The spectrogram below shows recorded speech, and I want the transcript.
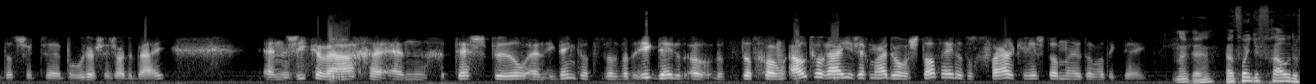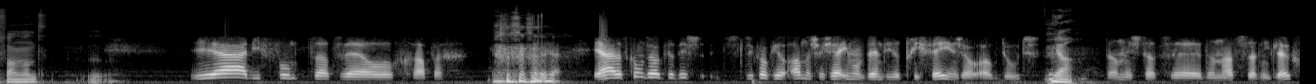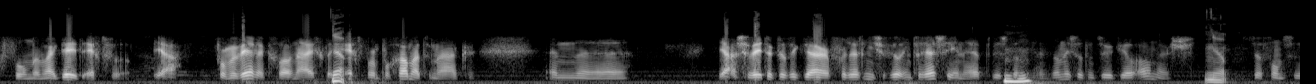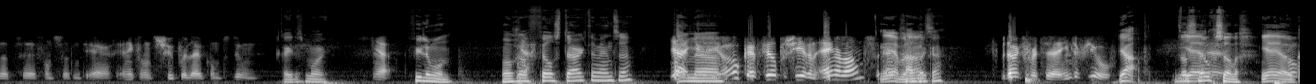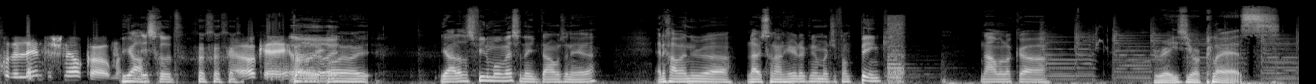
dat soort broeders en zo erbij. En ziekenwagen en getest spul. En ik denk dat, dat wat ik deed, dat, oh, dat, dat gewoon autorijden zeg maar, door een stad heen, dat het gevaarlijker is dan, eh, dan wat ik deed. Oké. Wat vond je vrouw ervan? Want... Ja, die vond dat wel grappig. ja. ja, dat komt ook, dat is, het is natuurlijk ook heel anders als jij iemand bent die dat privé en zo ook doet. Ja. Dan is dat, eh, dan had ze dat niet leuk gevonden. Maar ik deed het echt voor, ja, voor mijn werk gewoon eigenlijk. Ja. Echt voor een programma te maken. En eh, ja, ze weet ook dat ik daar voor de rest niet zoveel interesse in heb. Dus dan, Mhm. dan is dat natuurlijk heel anders. Ja. Dus dan vond ze dat, eh, vond ze dat niet erg. En ik vond het super leuk om te doen. Kijk, dat is mooi. Ja. Filemon, mogen we veel sterkte wensen? Ja, En, jullie eh, ook. En veel plezier in Engeland. Ja, lukken. bedankt voor het eh, interview. Ja, dat was Ja, heel gezellig. Jij ook. Mogen de lente snel komen? Ja. Is goed. Ja, Oké. Hoi, hoi, hoi. Ja, dat was Filemon Wesseling, dames en heren. En dan gaan we nu eh, luisteren naar een heerlijk nummertje van Pink. Namelijk eh Raise Your Class.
